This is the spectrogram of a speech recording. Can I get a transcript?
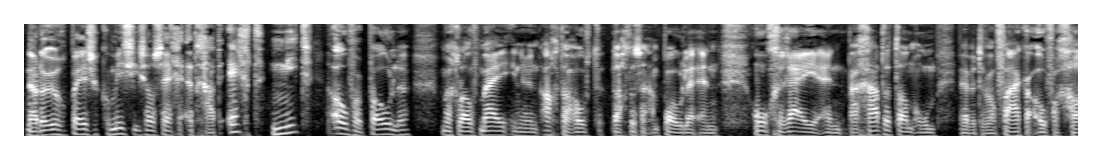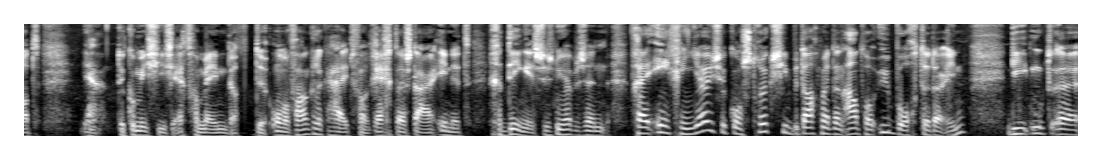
Nou, de Europese Commissie zal zeggen: het gaat echt niet over Polen. Maar geloof mij, in hun achterhoofd dachten ze aan Polen en Hongarije. En waar gaat het dan om? We hebben het er wel vaker over gehad. Ja, de Commissie is echt van mening dat de onafhankelijkheid van rechters daar in het geding is. Dus nu hebben ze een vrij ingenieuze constructie bedacht met een aantal U-bochten daarin. Die moet uh,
